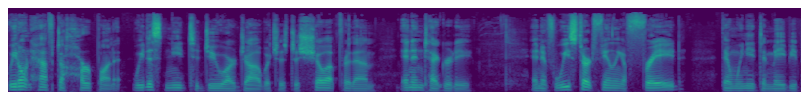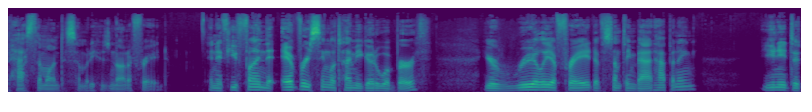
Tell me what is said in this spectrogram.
We don't have to harp on it. We just need to do our job, which is to show up for them in integrity. And if we start feeling afraid then we need to maybe pass them on to somebody who's not afraid. And if you find that every single time you go to a birth, you're really afraid of something bad happening, you need to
